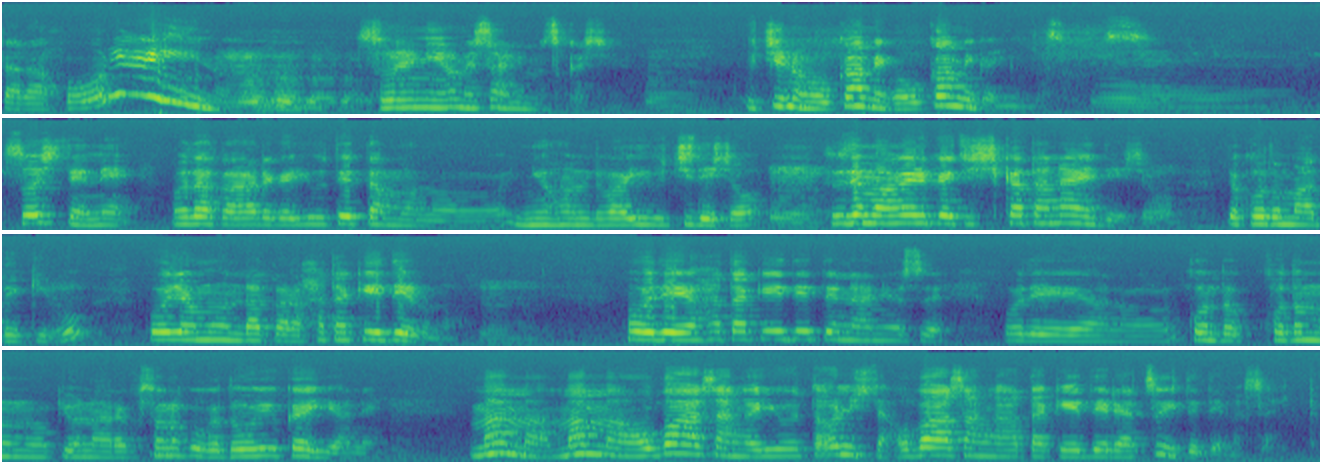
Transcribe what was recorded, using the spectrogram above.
たらほりゃいいのよ。それに嫁さんに難しい。うちのおかみがおかみが言うんですそしてねだからあれが言うてたもの日本ではいうちでしょ。それでもアメリカ行って仕方ないでしょ。で子供はできる？ほいじゃもんだから畑へ出るの。ほいで畑へ出て何をする？ほいであの今度子供も今日ならその子がどういうかいやねママママおばあさんが言うとおにしたおばあさんが畑へ出りゃついて出なさいと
